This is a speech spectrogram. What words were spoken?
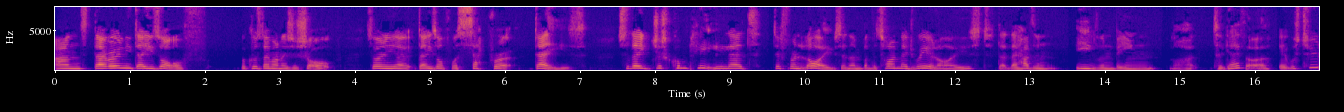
and their only days off because they managed a shop. So only uh, days off were separate days. So they just completely led different lives, and then by the time they'd realised that they hadn't even been like together, it was too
